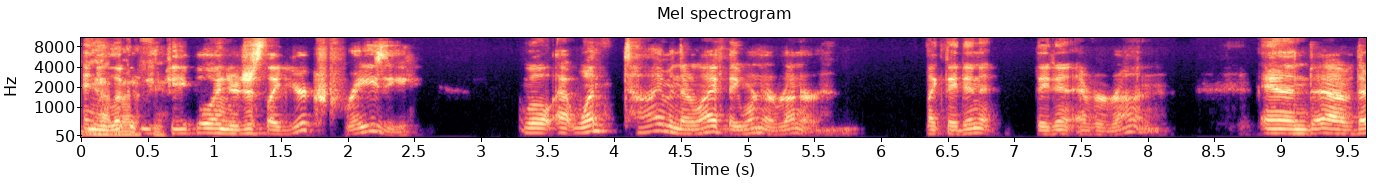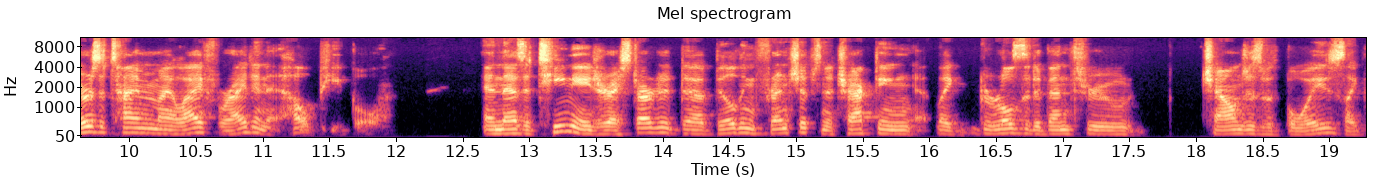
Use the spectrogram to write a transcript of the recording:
and you look at these people and you're just like you're crazy. Well at one time in their life they weren't a runner. Like they didn't they didn't ever run. And uh, there was a time in my life where i didn't help people. And as a teenager i started uh, building friendships and attracting like girls that had been through challenges with boys like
